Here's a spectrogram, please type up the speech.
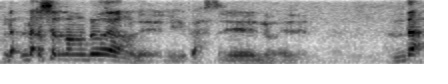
Nggak nggak senang doang nikah. Nggak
